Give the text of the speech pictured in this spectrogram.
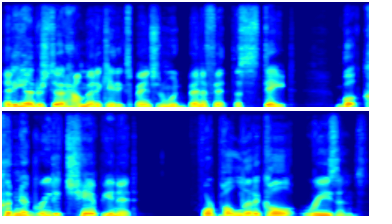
that he understood how Medicaid expansion would benefit the state, but couldn't agree to champion it for political reasons.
